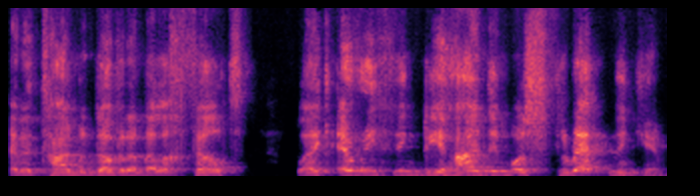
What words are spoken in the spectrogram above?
at a time when David HaMelech felt like everything behind him was threatening him.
